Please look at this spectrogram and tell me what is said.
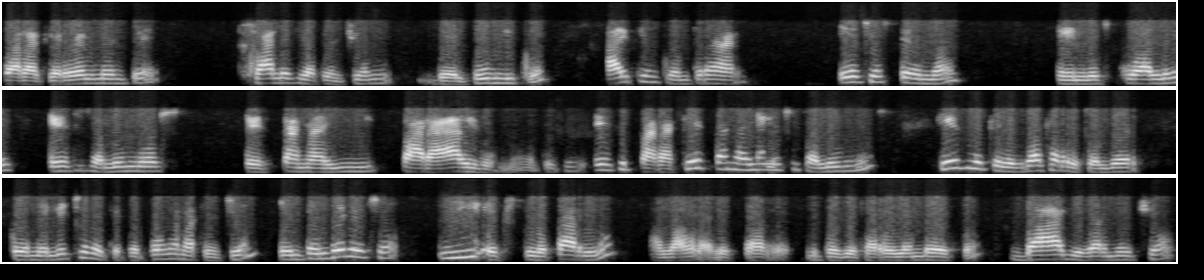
para que realmente jales la atención del público? Hay que encontrar esos temas en los cuales esos alumnos están ahí para algo, ¿no? Entonces, ese para qué están ahí esos alumnos, qué es lo que les vas a resolver con el hecho de que te pongan atención, entender eso y explotarlo a la hora de estar pues, desarrollando esto, va a ayudar mucho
